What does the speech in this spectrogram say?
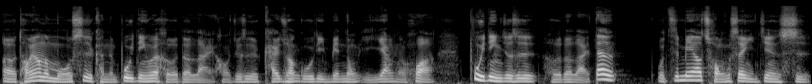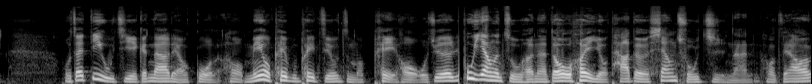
呃，同样的模式可能不一定会合得来。哈，就是开窗、固定、变动一样的话，不一定就是合得来。但我这边要重申一件事，我在第五集也跟大家聊过了。哈，没有配不配，只有怎么配。哈，我觉得不一样的组合呢，都会有它的相处指南。好，只要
